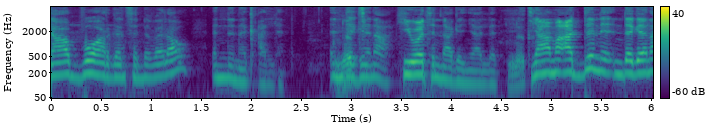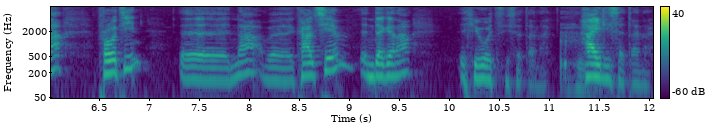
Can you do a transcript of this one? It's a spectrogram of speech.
ዳቦ አድርገን ስንበላው እንነቃለን። እንደገና ህይወት እናገኛለን። ያ ማዕድን እንደገና ፕሮቲን እና ካልሲየም እንደገና ህይወት ይሰጠናል ኃይል ይሰጠናል።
